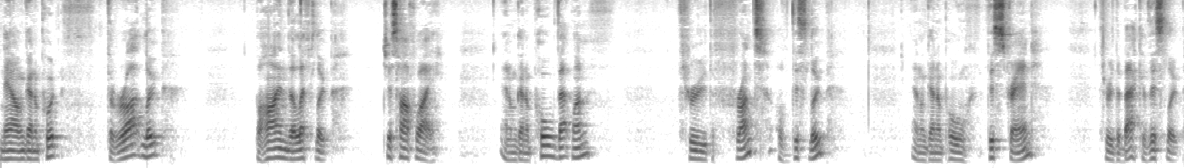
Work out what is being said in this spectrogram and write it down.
Now I'm going to put the right loop behind the left loop, just halfway. And I'm going to pull that one through the front of this loop and I'm going to pull this strand through the back of this loop.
